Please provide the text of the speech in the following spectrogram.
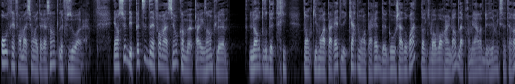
autre information intéressante, le fuseau horaire. Et ensuite, des petites informations comme, par exemple, l'ordre de tri. Donc, ils vont apparaître, les cartes vont apparaître de gauche à droite. Donc, il va y avoir un ordre, la première, la deuxième, etc.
